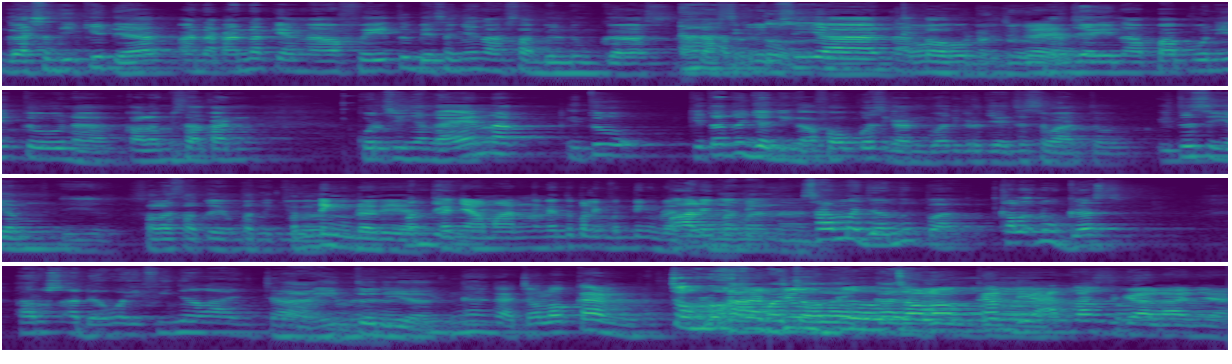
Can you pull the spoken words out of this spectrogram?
nggak sedikit ya anak-anak yang ngafe itu biasanya nah, sambil nugas, Ah, entah skripsian Hmm. atau Oh, benar juga ya. ngerjain apa pun itu. Nah, kalau misalkan kursinya nggak enak, itu kita tuh jadi nggak fokus kan buat kerjain sesuatu. Itu sih yang Iya. salah satu yang penting juga. penting berarti ya Penting. kenyamanan itu paling penting berarti Paling penting. Sama jangan lupa kalau nugas harus ada wifi-nya lancar. Nah, itu dia. enggak enggak colokan Colokan Sama juga. colokan. colokan di atas segalanya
